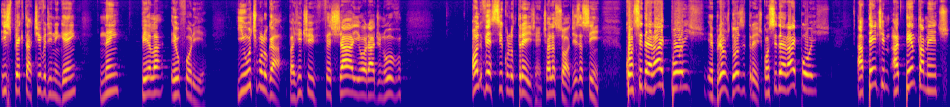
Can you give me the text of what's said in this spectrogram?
expectativa de ninguém, nem pela euforia. E em último lugar, para a gente fechar e orar de novo, olha o versículo 3, gente, olha só, diz assim: Considerai, pois, Hebreus 12, 3, considerai, pois, atente, atentamente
